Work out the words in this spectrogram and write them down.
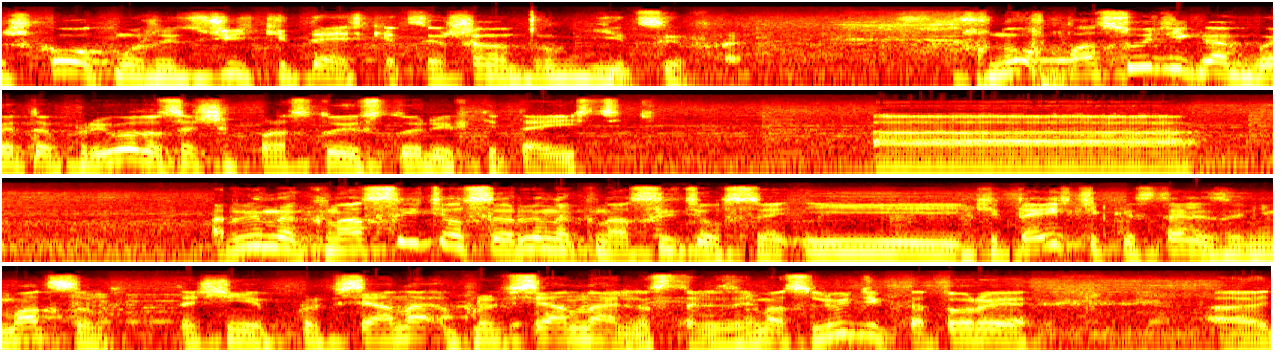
школах можно изучить китайский, это совершенно другие цифры. Но, по сути, как бы, это приводит достаточно простой истории в китаистике. Рынок насытился, рынок насытился, и китаистикой стали заниматься, точнее, профессионально, профессионально стали заниматься люди, которые э,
